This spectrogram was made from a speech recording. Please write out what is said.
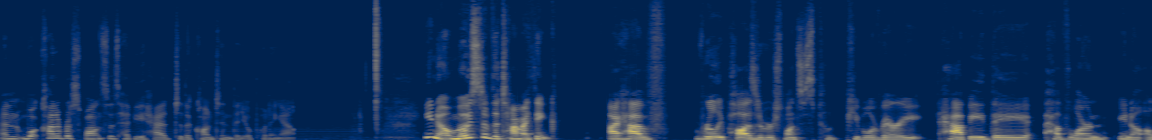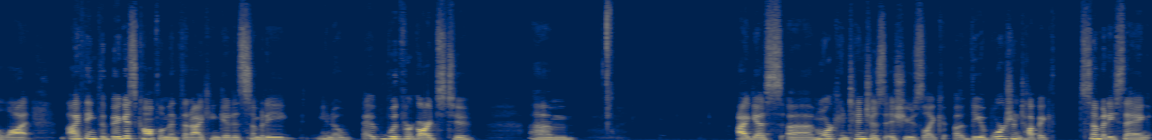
And what kind of responses have you had to the content that you're putting out? You know, most of the time, I think I have really positive responses. People are very happy. They have learned, you know, a lot. I think the biggest compliment that I can get is somebody, you know, with regards to, um, I guess, uh, more contentious issues like uh, the abortion topic somebody saying,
